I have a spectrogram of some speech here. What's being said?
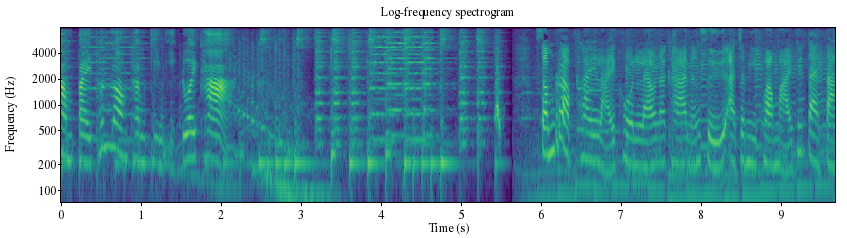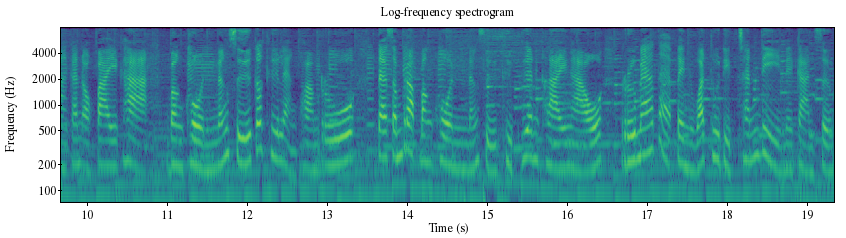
นำไปทดลองทำกินอีกด้วยค่ะ สำหรับใครหลายคนแล้วนะคะ หนังสืออาจจะมีความหมายที่แตกต่างกันออกไปค่ะ บางคนหนังสือก็คือแหล่งความรู้ แต่สำหรับบางคนหนังสือคือเพื่อนคลายเหงา หรือแม้แต่เป็นวัตถุดิบชั้นดีในการเสริม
